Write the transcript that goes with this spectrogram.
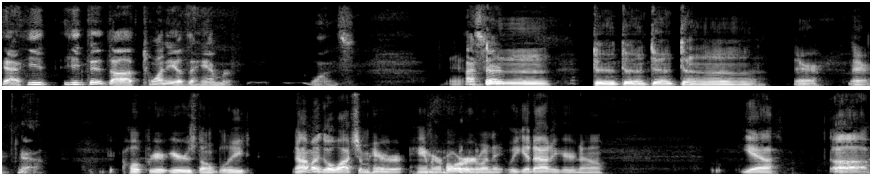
yeah, he, he did uh, 20 of the Hammer ones. Yeah. I started- Dun, dun, dun, dun. There, there. Yeah. Hope your ears don't bleed. Now I'm gonna go watch some hair, Hammer Horror when it, we get out of here. Now, yeah. Uh,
